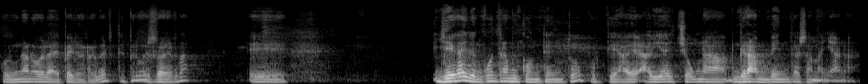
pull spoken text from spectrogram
o de una novela de Pérez Reverte, pero es la verdad. Llega y lo encuentra muy contento porque había hecho una gran venta esa mañana.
